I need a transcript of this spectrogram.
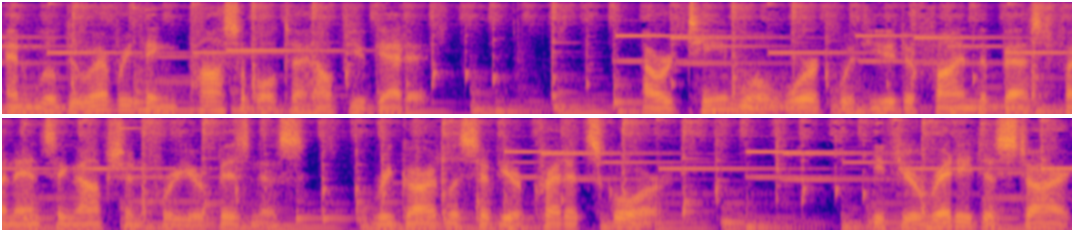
and we'll do everything possible to help you get it. Our team will work with you to find the best financing option for your business, regardless of your credit score. If you're ready to start,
